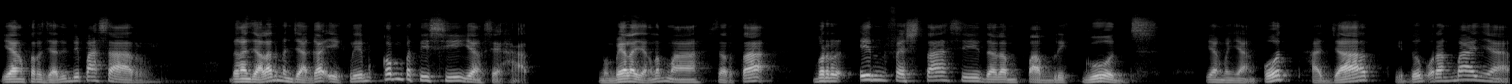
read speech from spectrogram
yang terjadi di pasar dengan jalan menjaga iklim kompetisi yang sehat, membela yang lemah, serta berinvestasi dalam public goods yang menyangkut hajat hidup orang banyak.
